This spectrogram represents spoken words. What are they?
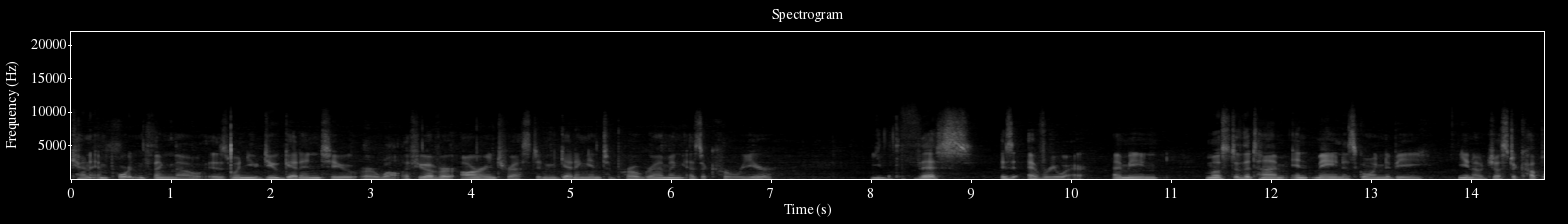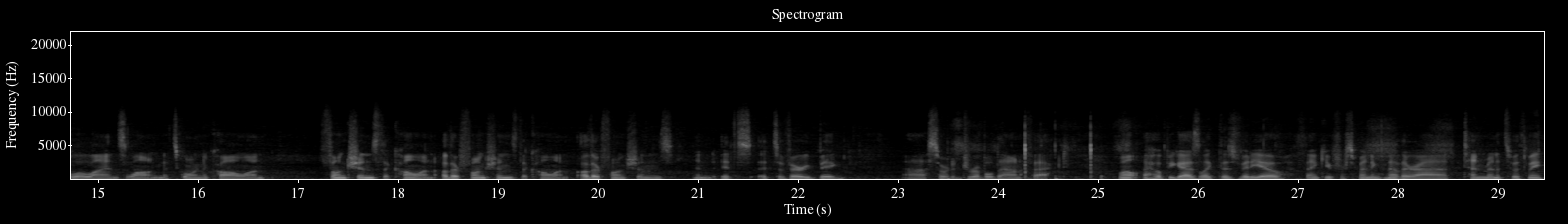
kind of important thing though is when you do get into or well if you ever are interested in getting into programming as a career this is everywhere i mean most of the time int main is going to be, you know, just a couple of lines long that's going to call on functions that call on other functions that call on other functions, and it's it's a very big uh, sort of dribble down effect. Well, I hope you guys liked this video. Thank you for spending another uh, 10 minutes with me.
